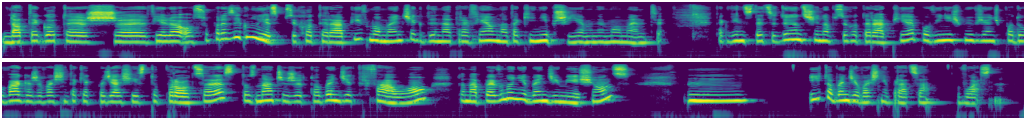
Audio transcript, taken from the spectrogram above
Dlatego też wiele osób rezygnuje z psychoterapii w momencie, gdy natrafiają na takie nieprzyjemne momenty. Tak więc, decydując się na psychoterapię, powinniśmy wziąć pod uwagę, że właśnie tak jak powiedziałaś, jest to proces, to znaczy, że to będzie trwało, to na pewno nie będzie miesiąc mm, i to będzie właśnie praca własna.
